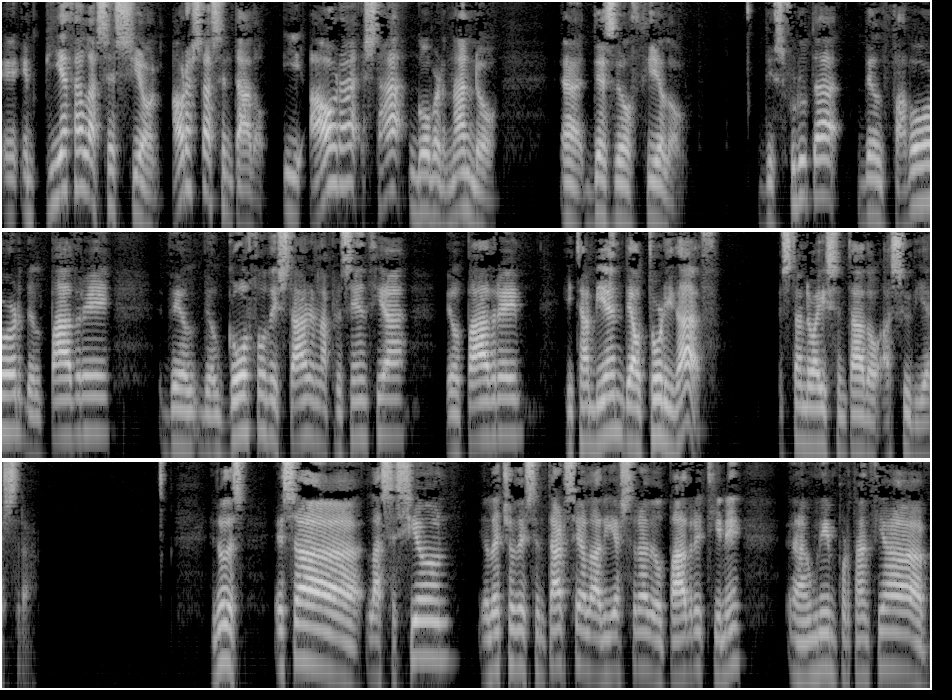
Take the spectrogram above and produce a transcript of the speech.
eh, empieza la sesión. Ahora está sentado y ahora está gobernando eh, desde el cielo. Disfruta del favor del Padre, del, del gozo de estar en la presencia del Padre y también de autoridad, estando ahí sentado a su diestra. Entonces, esa, la sesión, el hecho de sentarse a la diestra del Padre tiene eh, una importancia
